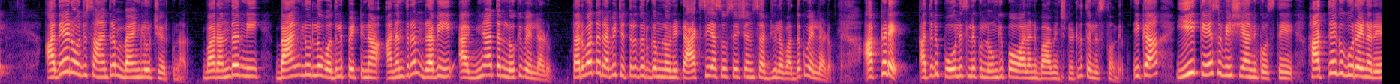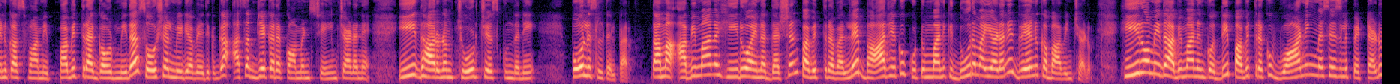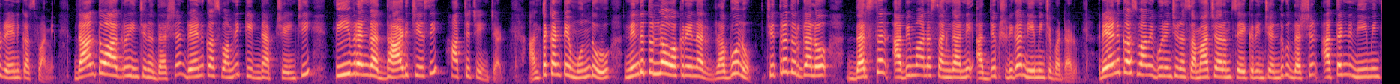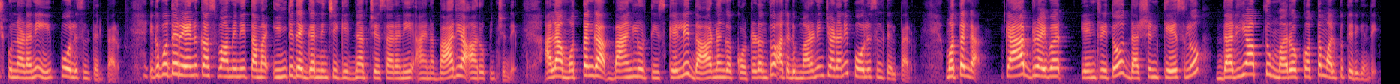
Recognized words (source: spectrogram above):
అదే రోజు సాయంత్రం బెంగళూరు చేరుకున్నారు. వారందరినీ బెంగళూరులో వదిలిపెట్టిన అనంతరం రవి అజ్ఞాతంలోకి వెళ్ళాడు. తర్వాత రవి చిత్రదుర్గంలోని టాక్సీ అసోసియేషన్ సభ్యుల వద్దకు వెళ్ళాడు. అక్కడే అతడు పోలీసులకు లొంగిపోవాలని భావించినట్లు తెలుస్తోంది. ఇక ఈ కేసు విషయానికి వస్తే హత్యకు గురైన రేణుకాస్వామి పవిత్ర గౌడ్ మీద సోషల్ మీడియా వేదికగా అసభ్యకర కామెంట్స్ చేయించాడనే ఈ దారుణం చోటు చేసుకుందని పోలీసులు తెలిపారు. తమ అభిమాన హీరో అయిన దర్శన్ పవిత్ర వల్లే భార్యకు కుటుంబానికి దూరం అయ్యాడని రేణుక భావించాడు. హీరో మీద అభిమానం కొద్దీ పవిత్రకు వార్నింగ్ మెసేజ్లు పెట్టాడు రేణుకాస్వామి దాంతో ఆగ్రహించిన దర్శన్ రేణుకాస్వామిని కిడ్నాప్ చేయించి తీవ్రంగా దాడి చేసి హత్య చేయించాడు. అంతకంటే ముందు నిందితుల్లో ఒకరైన రఘును చిత్రదుర్గలో దర్శన్ అభిమాన సంఘాన్ని అధ్యక్షుడిగా నియమించబడ్డాడు. రేణుకాస్వామి గురించిన సమాచారం సేకరించేందుకు దర్శన్ అతన్ని నియమించుకున్నాడని పోలీసులు తెలిపారు. ఇకపోతే రేణుకాస్వామిని తమ ఇంటి దగ్గర నుంచి కిడ్నాప్ చేశారని ఆయన భార్య ఆరోపించింది. అలా మొత్తంగా బెంగళూరు తీసుకెళ్ళి దారుణంగా కొట్టడంతో అతడు మరణించాడని పోలీసులు తెలిపారు. మొత్తంగా క్యాబ్ డ్రైవర్ ఎంట్రీతో దర్శన్ కేసులో దర్యాప్తు మరో కొత్త మలుపు తిరిగింది.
